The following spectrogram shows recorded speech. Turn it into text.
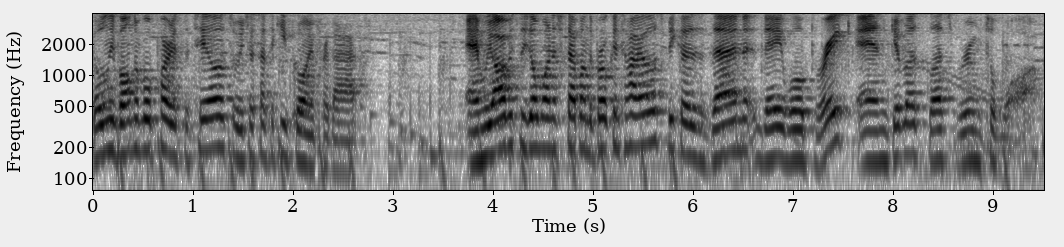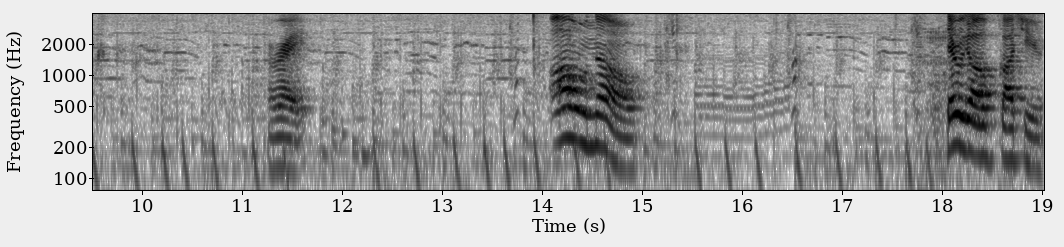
The only vulnerable part is the tail, so we just have to keep going for that. And we obviously don't want to step on the broken tiles because then they will break and give us less room to walk. Alright. Oh no! There we go, got you.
